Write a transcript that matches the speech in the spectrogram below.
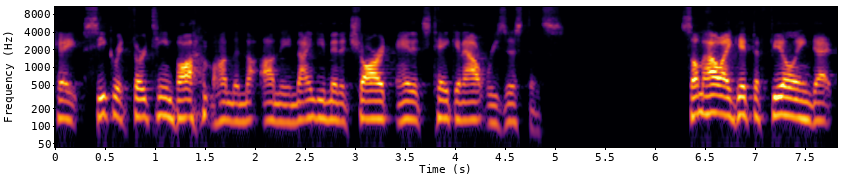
Okay, secret 13 bottom on the on the 90 minute chart and it's taken out resistance. Somehow I get the feeling that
